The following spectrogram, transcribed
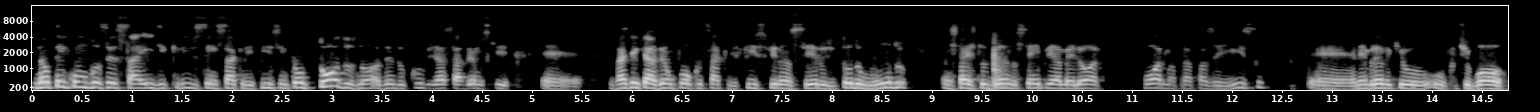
Não tem como você sair de crise sem sacrifício. Então, todos nós dentro do clube já sabemos que é, vai ter que haver um pouco de sacrifício financeiro de todo mundo. A gente está estudando sempre a melhor forma para fazer isso. É, lembrando que o, o, futebol,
